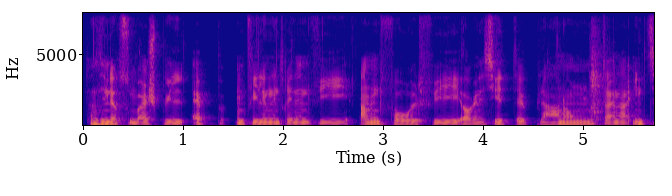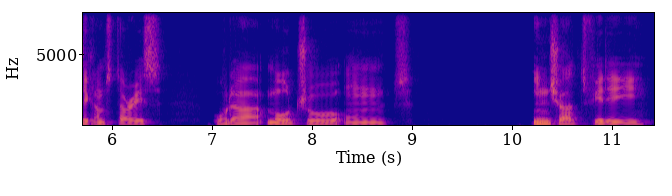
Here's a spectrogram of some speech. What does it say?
Dann sind auch zum Beispiel App-Empfehlungen drinnen wie Unfold für die organisierte Planung deiner Instagram-Stories oder Mojo und InShot für die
